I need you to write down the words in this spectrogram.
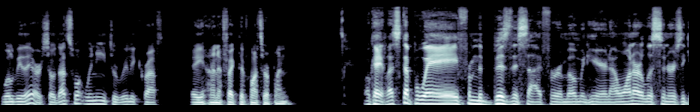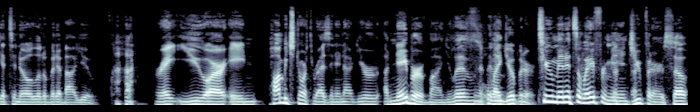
will be there so that's what we need to really craft a, an effective master plan Okay, let's step away from the business side for a moment here. And I want our listeners to get to know a little bit about you. right? You are a Palm Beach North resident. You're a neighbor of mine. You live like Jupiter, two minutes away from me in Jupiter. So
